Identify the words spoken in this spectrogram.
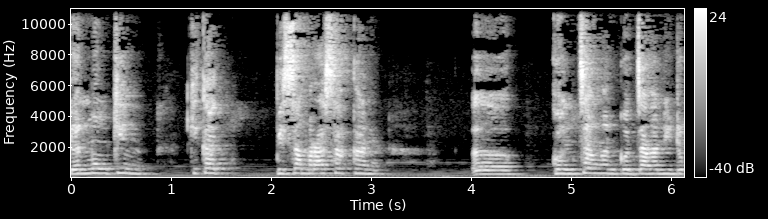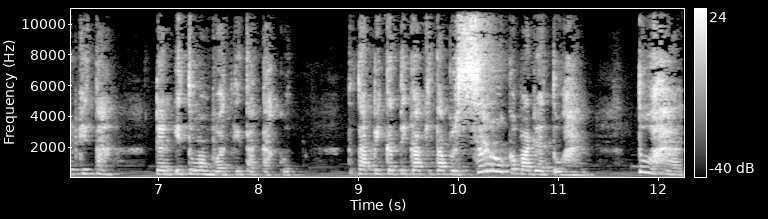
dan mungkin kita bisa merasakan uh, goncangan-goncangan hidup kita dan itu membuat kita takut. Tetapi ketika kita berseru kepada Tuhan, Tuhan,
